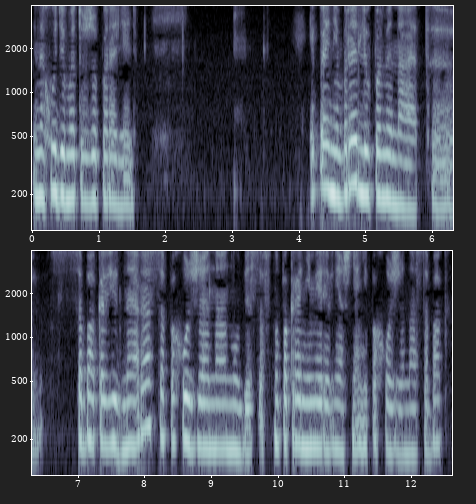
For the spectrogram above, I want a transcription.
и находим эту же параллель. И Пенни Брэдли упоминает э, собаковидная раса, похожая на анубисов. Ну, по крайней мере, внешне они похожи на собак,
